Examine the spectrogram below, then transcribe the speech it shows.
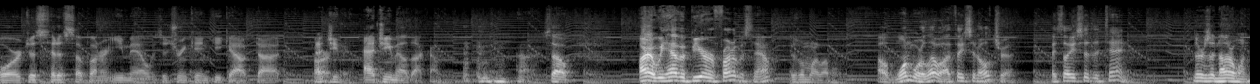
or just hit us up on our email, which is drinkinggeekout At Gmail. at gmail.com. So, all right, we have a beer in front of us now. There's one more level. Oh, one more level. I thought you said ultra. I thought you said the ten. There's another one.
